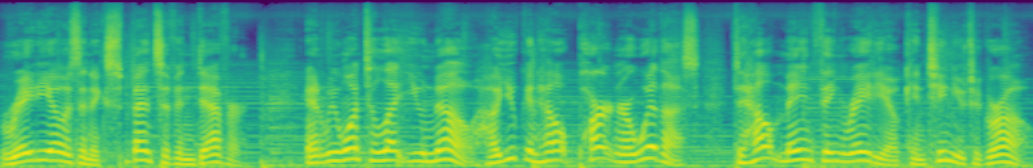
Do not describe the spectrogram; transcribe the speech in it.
radio is an expensive endeavor, and we want to let you know how you can help partner with us to help Main Thing Radio continue to grow.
